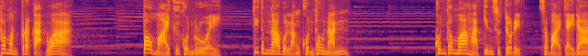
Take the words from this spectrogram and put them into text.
ถ้ามันประกาศว่า เป้าหมายคือคนรวยที่ทำนาบนหลังคนเท่านั้น คนทำมาหากินสุจริตสบายใจได้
